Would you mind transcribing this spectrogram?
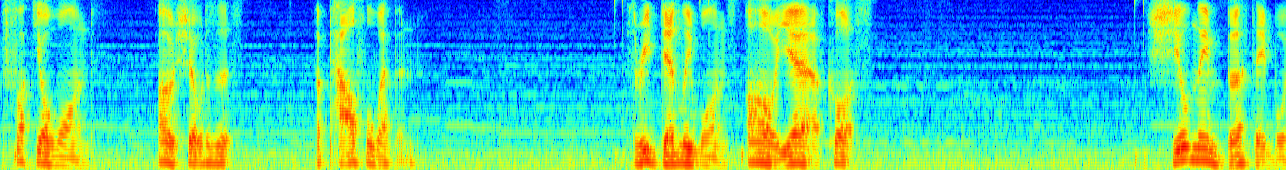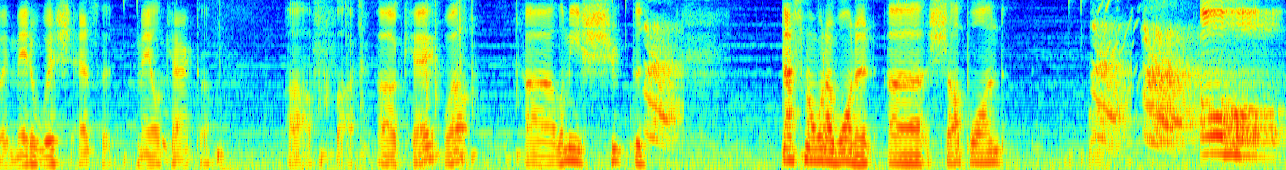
Fuck your wand. Oh shit, what is this? A powerful weapon. Three deadly wands. Oh yeah, of course. Shield named Birthday Boy made a wish as a male character. Oh fuck. Okay, well, uh, let me shoot the... That's not what I wanted. Uh, sharp wand. Oh!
